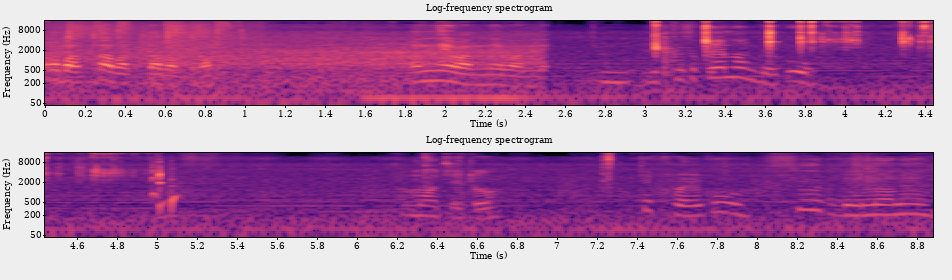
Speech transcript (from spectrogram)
어, 맞다, 맞다, 맞다. 맞네, 맞네, 맞네. 음, 이렇게 해서 빼면 되고. 나머지도. 이렇게 걸고 쑥 밀면은.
